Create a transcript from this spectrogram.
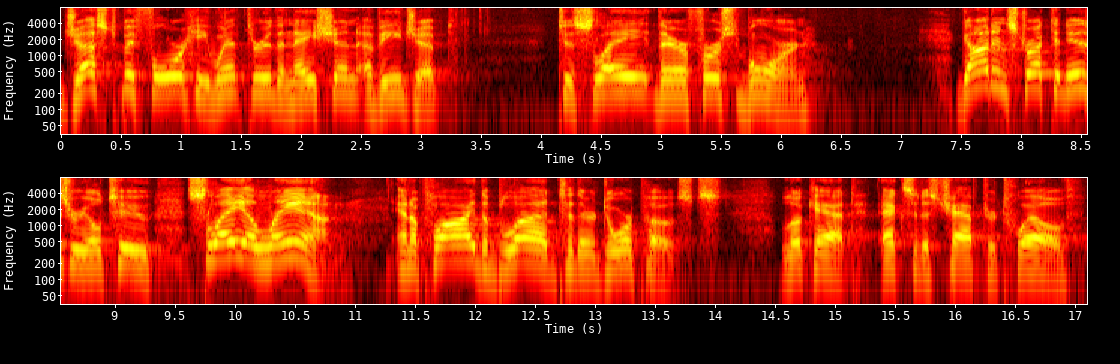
just before he went through the nation of Egypt to slay their firstborn. God instructed Israel to slay a lamb and apply the blood to their doorposts. Look at Exodus chapter 12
